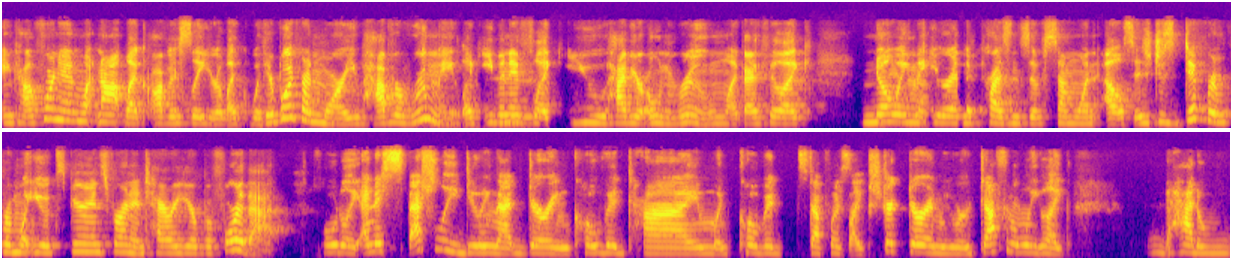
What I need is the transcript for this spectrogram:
in California and whatnot, like obviously you're like with your boyfriend more, you have a roommate. Like even if Mhm. like you have your own room, like I feel like knowing Yeah. that you're in the presence of someone else is just different from what you experienced for an entire year before that. Totally. And especially doing that during COVID time when COVID stuff was like stricter and we were definitely like had a, we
